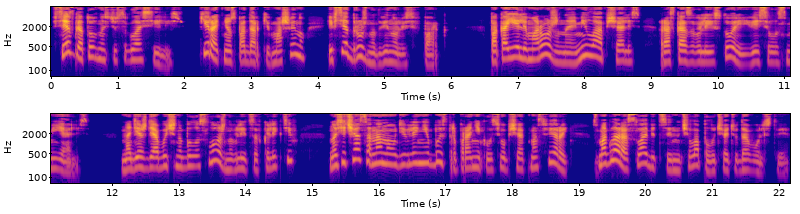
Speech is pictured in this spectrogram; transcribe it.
Все с готовностью согласились. Кир отнес подарки в машину, и все дружно двинулись в парк. Пока ели мороженое, мило общались, рассказывали истории и весело смеялись. Надежде обычно было сложно влиться в коллектив, но сейчас она, на удивление, быстро прониклась общей атмосферой, смогла расслабиться и начала получать удовольствие.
